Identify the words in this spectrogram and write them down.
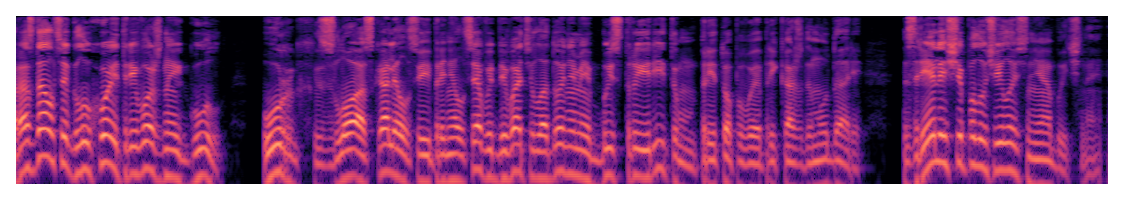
Раздался глухой тревожный гул. Ург зло оскалился и принялся выбивать ладонями быстрый ритм, притопывая при каждом ударе. Зрелище получилось необычное.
